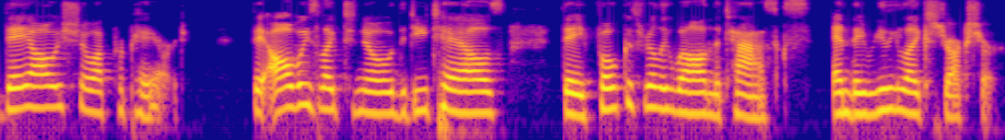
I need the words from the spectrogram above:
they always show up prepared. They always like to know the details. They focus really well on the tasks and they really like structure.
